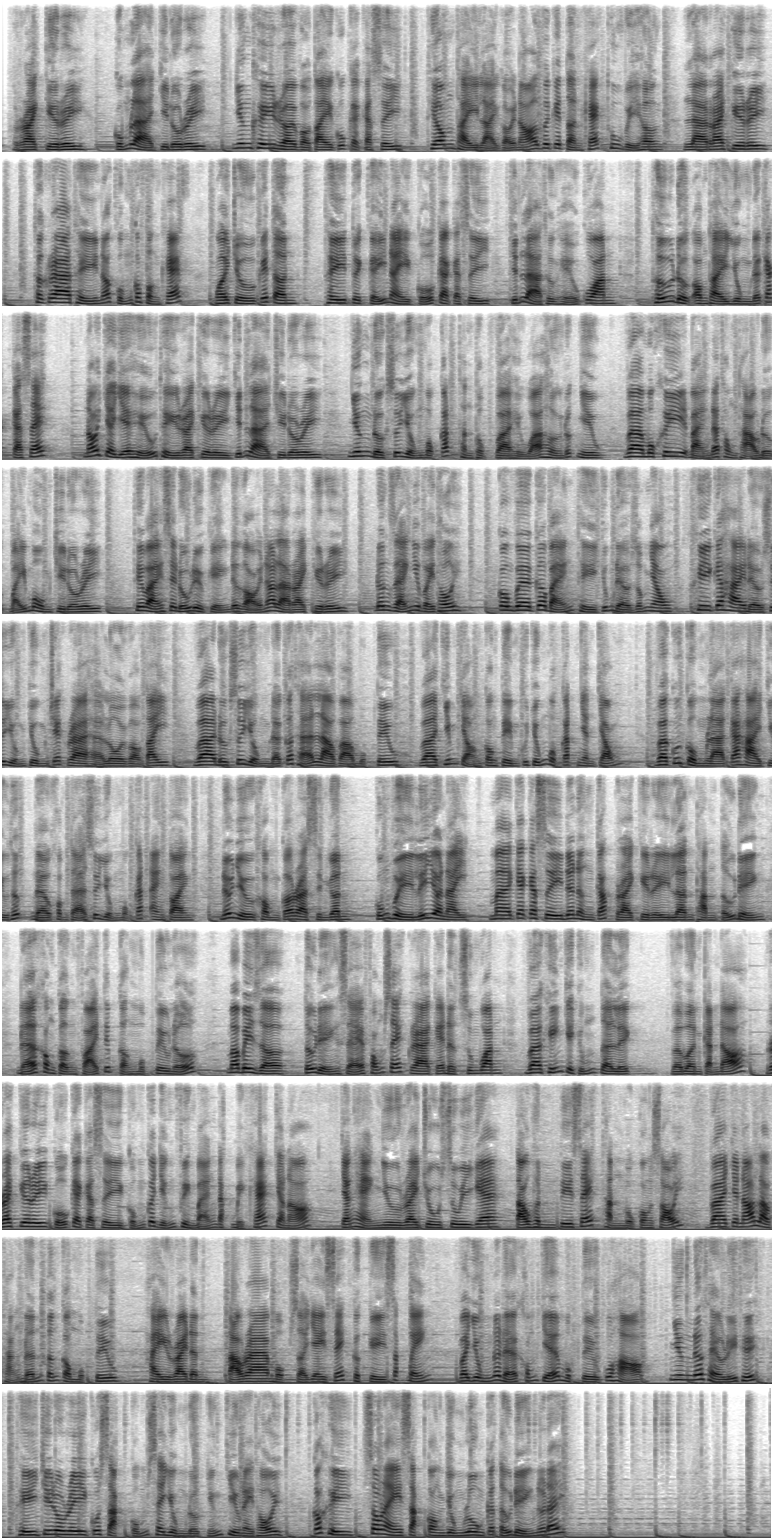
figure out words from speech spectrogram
Raikiri cũng là Chidori, nhưng khi rơi vào tay của Kakashi thì ông thầy lại gọi nó với cái tên khác thú vị hơn là Raikiri. Thật ra thì nó cũng có phần khác, ngoại trừ cái tên thì tuyệt kỹ này của Kakashi chính là thương hiệu của anh, thứ được ông thầy dùng để cắt cả xác. Nói cho dễ hiểu thì Raikiri chính là Chidori, nhưng được sử dụng một cách thành thục và hiệu quả hơn rất nhiều. Và một khi bạn đã thông thạo được 7 môn Chidori, thì bạn sẽ đủ điều kiện để gọi nó là Raikiri. Đơn giản như vậy thôi. Còn về cơ bản thì chúng đều giống nhau khi cả hai đều sử dụng chung Chakra hệ lôi vào tay và được sử dụng để có thể lao vào mục tiêu và chiếm chọn con tim của chúng một cách nhanh chóng. Và cuối cùng là cả hai chiêu thức đều không thể sử dụng một cách an toàn nếu như không có Rasengan. Cũng vì lý do này mà Kakashi đã nâng cấp Raikiri lên thành tử điện để không cần phải tiếp cận mục tiêu nữa. Mà bây giờ, tử điện sẽ phóng xét ra kẻ địch xung quanh và khiến cho chúng tê liệt. Và bên cạnh đó, Raikiri của Kakashi cũng có những phiên bản đặc biệt khác cho nó. Chẳng hạn như Raichu Suiga tạo hình tia sét thành một con sói và cho nó lao thẳng đến tấn công mục tiêu, hay Raiden tạo ra một sợi dây sét cực kỳ sắc bén và dùng nó để khống chế mục tiêu của họ. Nhưng nếu theo lý thuyết thì Chidori của sặc cũng sẽ dùng được những chiêu này thôi. Có khi sau này sặc còn dùng luôn cả tử điện nữa đấy.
